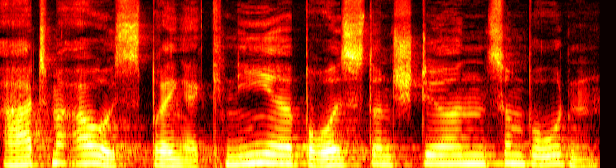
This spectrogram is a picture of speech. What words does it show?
Atme aus, bringe Knie, Brust und Stirn zum Boden.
